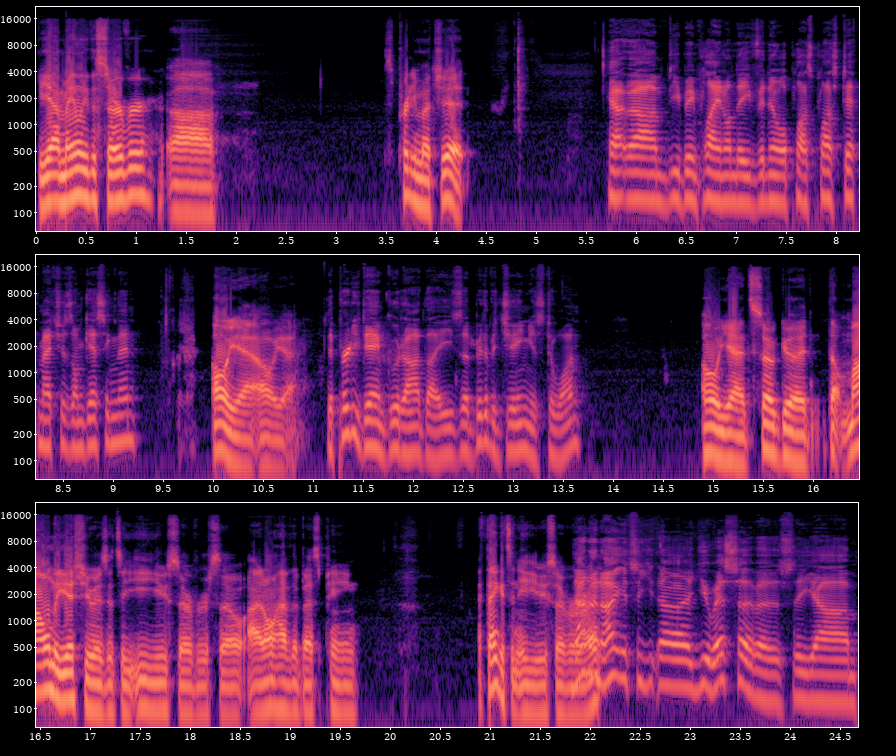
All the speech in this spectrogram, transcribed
yeah, mainly the server. Uh, it's pretty much it. How um, you've been playing on the Vanilla Plus Plus death matches? I'm guessing then Oh yeah, oh yeah. they're pretty damn good, aren't they? He's a bit of a genius to one. Oh yeah, it's so good. The, my only issue is it's a EU server, so I don't have the best ping. I think it's an EU server, No, right? no, no. It's a uh, US servers, the um,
